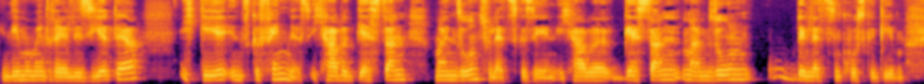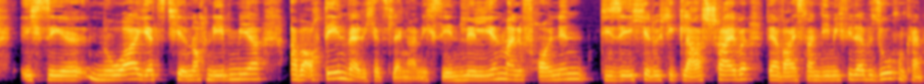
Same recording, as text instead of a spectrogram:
In dem Moment realisiert er, ich gehe ins Gefängnis. Ich habe gestern meinen Sohn zuletzt gesehen. Ich habe gestern meinem Sohn den letzten Kuss gegeben. Ich sehe Noah jetzt hier noch neben mir, aber auch den werde ich jetzt länger nicht sehen. Lillian, meine Freundin, die sehe ich hier durch die Glasscheibe. Wer weiß, wann die mich wieder besuchen kann.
